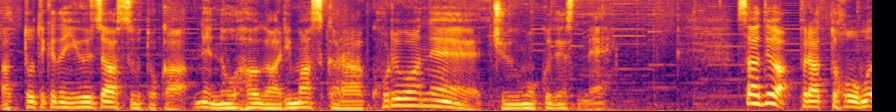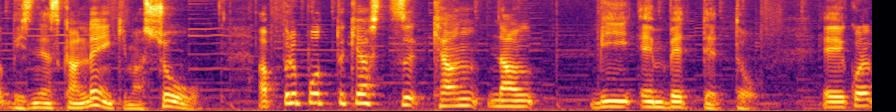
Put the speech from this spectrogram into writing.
圧倒的なユーザー数とか、ね、ノウハウがありますから、これはね、注目ですね。さあ、では、プラットフォームビジネス関連いきましょう。Apple Podcasts can now be embedded、えー、これ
